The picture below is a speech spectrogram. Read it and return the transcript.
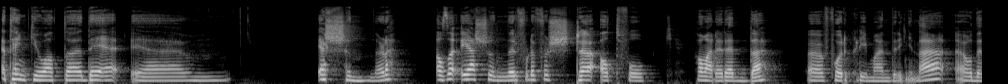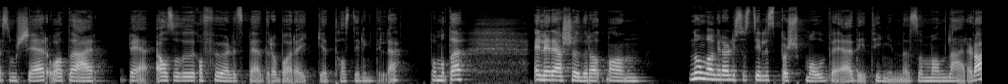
Jeg tenker jo at eh, det eh, Jeg skjønner det. Altså, jeg skjønner for det første at folk kan være redde eh, for klimaendringene eh, og det som skjer, og at det, er altså, det kan føles bedre å bare ikke ta stilling til det, på en måte. Eller jeg skjønner at man noen ganger har lyst til å stille spørsmål ved de tingene som man lærer, da.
